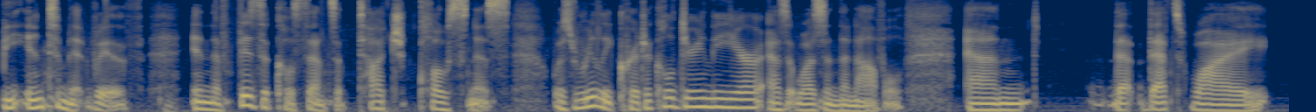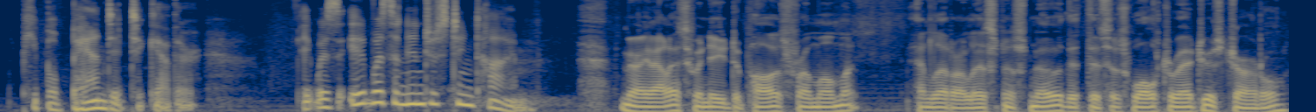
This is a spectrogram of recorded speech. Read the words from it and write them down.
be intimate with in the physical sense of touch, closeness, was really critical during the year, as it was in the novel. And that that's why people banded together. It was it was an interesting time. Mary Alice, we need to pause for a moment and let our listeners know that this is Walter Edgar's Journal,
